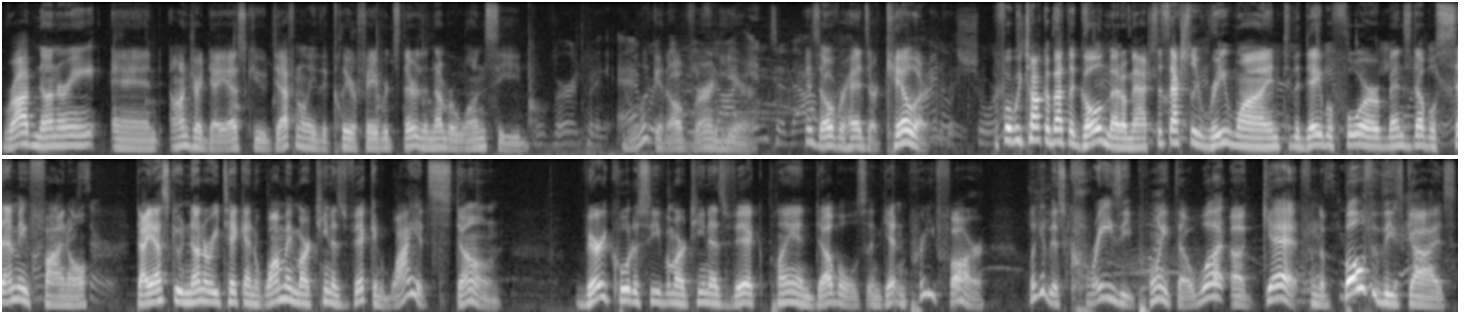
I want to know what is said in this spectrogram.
Rob Nunnery and Andre Daescu definitely the clear favorites. They're the number one seed. Look at everything all he's Vern got here. His overheads are killer. Before we talk about the gold medal match, let's actually rewind to the day before men's doubles semifinal. Daescu Nunnery taking Wame Martinez Vich and Wyatt Stone. Very cool to see Martinez Vich playing doubles and getting pretty far. Look at this crazy point though. What a get from the both of these guys.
